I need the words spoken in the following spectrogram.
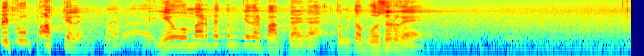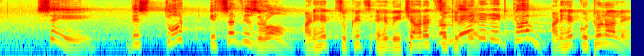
मैं खूब पाप केलं ये उम्र में तुम किधर पाप करेगा तुम तो बुजुर्ग है. See this thought itself is wrong आणि हे चुकीच हे विचारच From चुकीचे where आहेत. did it come? आणि हे कुठून आले?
